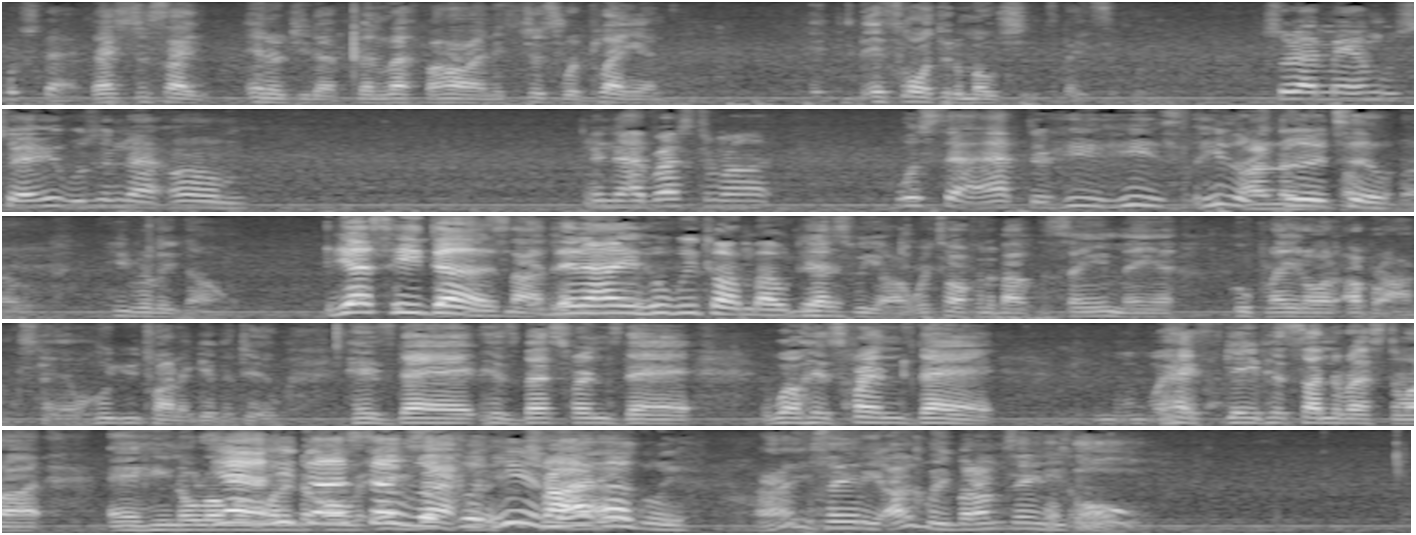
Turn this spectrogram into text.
What's that? That's just like energy that's been left behind. It's just replaying. It, it's going through the motions basically. So that man who said he was in that um in that restaurant, what's that actor? He he's he looks good too. He really don't. Yes, he does. Not Then I ain't who we talking about. Yes, we are. We're talking about the same man who played on A Bronx Tale. Who you trying to give it to? His dad, his best friend's dad. Well, his friend's dad has gave his son the restaurant, and he no longer Yeah, he wanted to does own it. look Exactly. good. He is Tried not it. ugly. I ain't saying he's ugly, but I'm saying he's old.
